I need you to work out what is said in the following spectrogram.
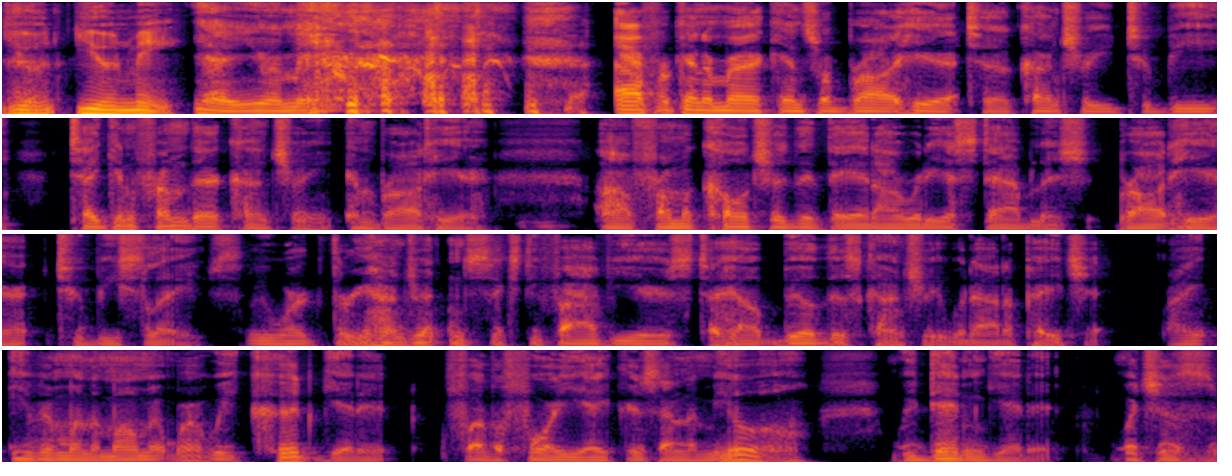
You and you and me. Yeah, you and me. African Americans were brought here to a country to be taken from their country and brought here uh, from a culture that they had already established, brought here to be slaves. We worked 365 years to help build this country without a paycheck, right? Even when the moment where we could get it for the 40 acres and the mule, we didn't get it. Which is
